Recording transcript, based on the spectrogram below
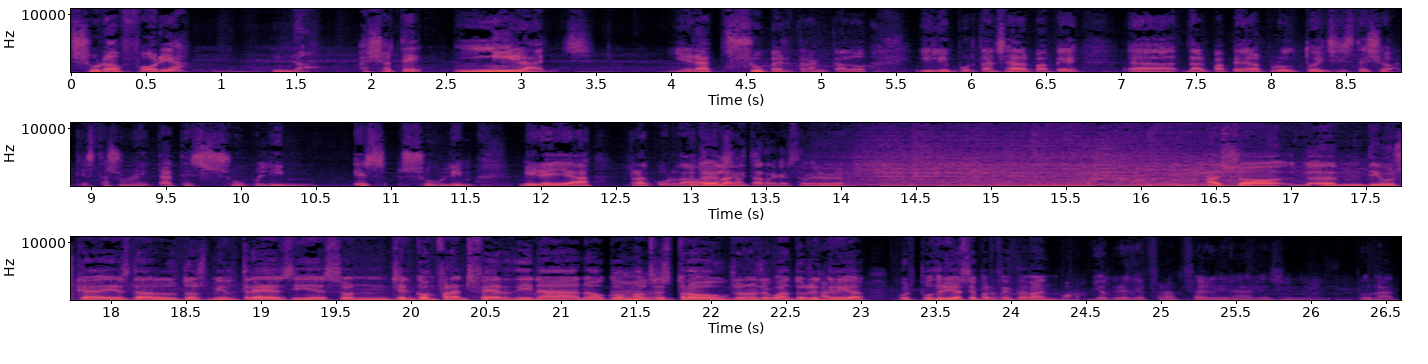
surt eufòria? No. Això té mil anys i era super trencador i l'importància del paper eh, del paper del productor, insisteixo, aquesta sonoritat és sublim, és sublim. Mireia recordava... I té la guitarra aquesta, mira, mira. Això eh, dius que és del 2003 i és, són gent com Franz Ferdinand o com Mm. els Strokes o no sé quantos, et Ara. diria, pues podria ser perfectament. Bueno, jo crec que Franz Ferdinand hagués donat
